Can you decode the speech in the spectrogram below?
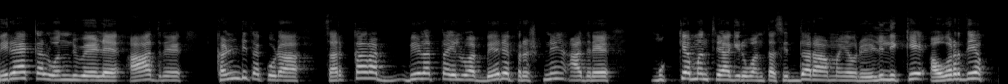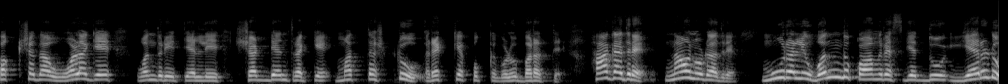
ಮಿರಾಕಲ್ ಒಂದು ವೇಳೆ ಆದರೆ ಖಂಡಿತ ಕೂಡ ಸರ್ಕಾರ ಬೀಳತ್ತಾ ಇಲ್ವಾ ಬೇರೆ ಪ್ರಶ್ನೆ, ಆದರೆ ಮುಖ್ಯಮಂತ್ರಿ ಆಗಿರುವಂಥ ಸಿದ್ದರಾಮಯ್ಯ ಅವರು ಇಳಿಲಿಕ್ಕೆ ಅವರದೇ ಪಕ್ಷದ ಒಳಗೆ ಒಂದು ರೀತಿಯಲ್ಲಿ ಷಡ್ಯಂತ್ರಕ್ಕೆ ಮತ್ತಷ್ಟು ರೆಕ್ಕೆ ಪುಕ್ಕಗಳು ಬರುತ್ತೆ. ಹಾಗಾದರೆ ನಾವು ನೋಡೋದ್ರೆ ಮೂರಲ್ಲಿ ಒಂದು ಕಾಂಗ್ರೆಸ್ ಗೆದ್ದು ಎರಡು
